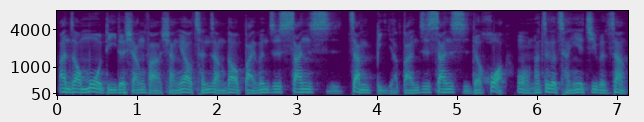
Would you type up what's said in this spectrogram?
按照莫迪的想法，想要成长到百分之三十占比啊，百分之三十的话，哦，那这个产业基本上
